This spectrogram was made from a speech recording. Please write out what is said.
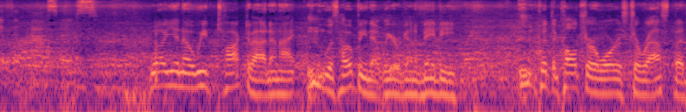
if it passes? Well, you know, we've talked about, and I was hoping that we were going to maybe put the culture wars to rest, but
